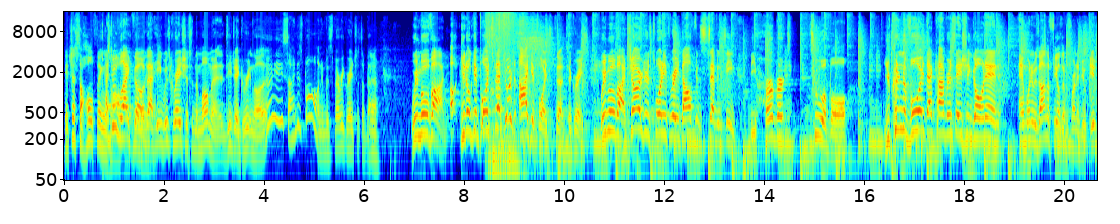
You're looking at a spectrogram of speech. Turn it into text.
It's just the whole thing. I do awful. like though really that is. he was gracious in the moment. DJ Greenlaw, he signed his ball and he was very gracious about it. We move on. Oh, you don't get points to that, George? I get points to, to Grace. We move on. Chargers 23, Dolphins 17. The Herbert Tua Bowl. You couldn't avoid that conversation going in, and when it was on the field in front of you, it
